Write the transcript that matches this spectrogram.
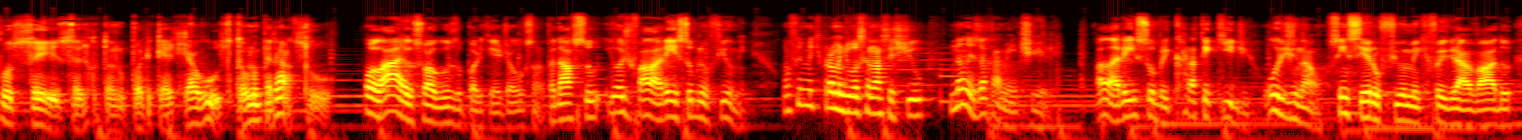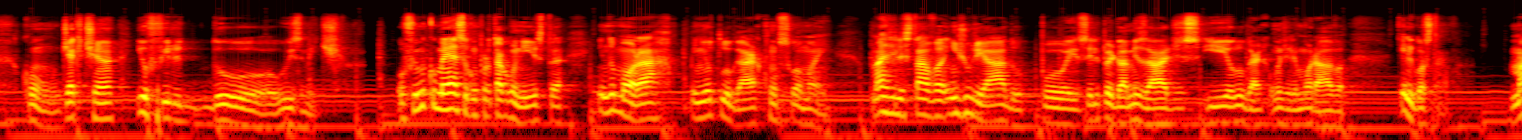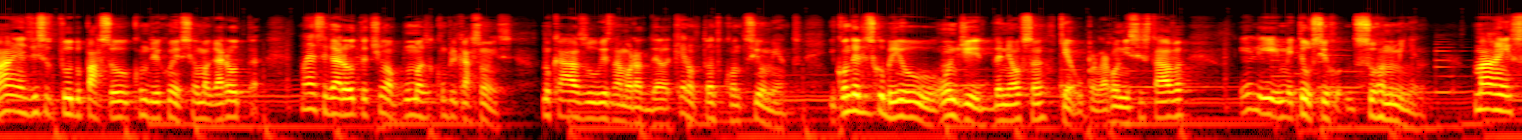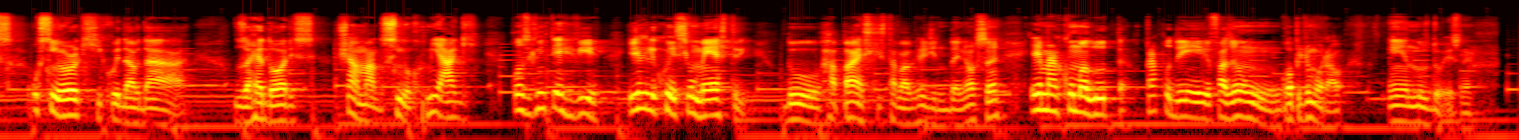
Você está escutando o podcast Augusto no Pedaço. Olá, eu sou Augusto do podcast Augusto no Pedaço e hoje falarei sobre um filme. Um filme que provavelmente você não assistiu, não exatamente ele. Falarei sobre Karate Kid, o original, sem ser o filme que foi gravado com Jack Chan e o filho do Will Smith. O filme começa com o protagonista indo morar em outro lugar com sua mãe, mas ele estava injuriado pois ele perdeu amizades e o lugar onde ele morava que ele gostava. Mas isso tudo passou quando ele conheceu uma garota, mas essa garota tinha algumas complicações. No caso, o ex-namorado dela, que era um tanto quanto ciumento. E quando ele descobriu onde Daniel San, que é o protagonista, estava, ele meteu surra no menino. Mas o senhor que cuidava da, dos arredores, chamado Senhor Miyagi, conseguiu intervir. E já que ele conhecia o mestre do rapaz que estava agredindo Daniel San, ele marcou uma luta para poder fazer um golpe de moral nos dois, né?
